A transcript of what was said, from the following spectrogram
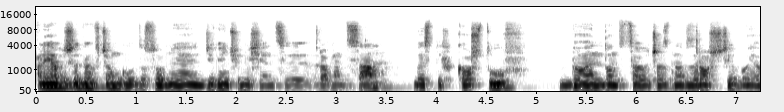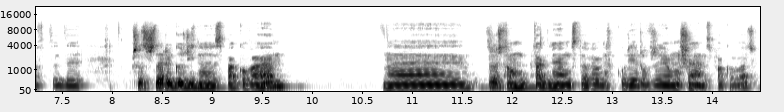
ale ja wyszedłem w ciągu dosłownie 9 miesięcy, robiąc sam, bez tych kosztów, będąc cały czas na wzroście, bo ja wtedy przez 4 godziny spakowałem. E, Zresztą tak miałem ustawionych kurierów, że ja musiałem spakować.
